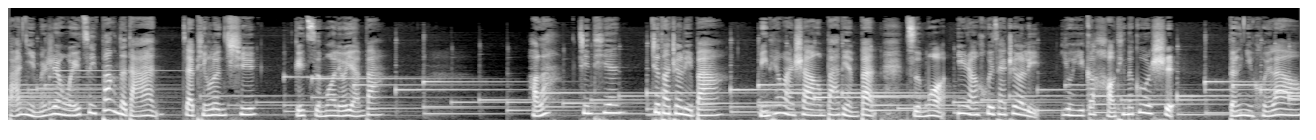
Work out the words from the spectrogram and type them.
把你们认为最棒的答案在评论区给子墨留言吧。好啦，今天就到这里吧。明天晚上八点半，子墨依然会在这里用一个好听的故事等你回来哦。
